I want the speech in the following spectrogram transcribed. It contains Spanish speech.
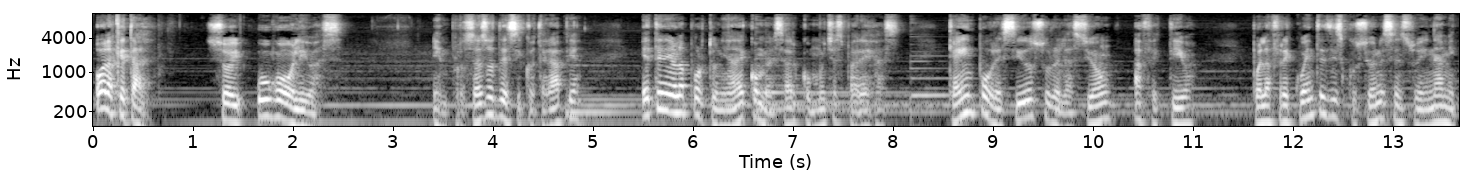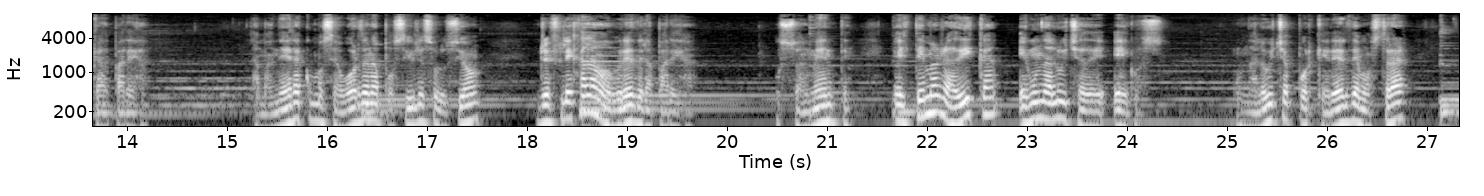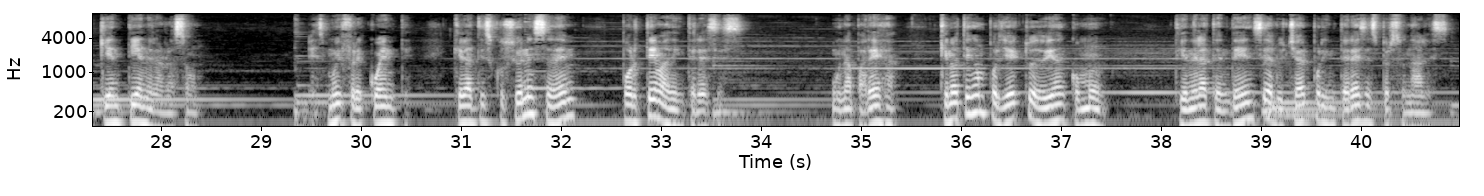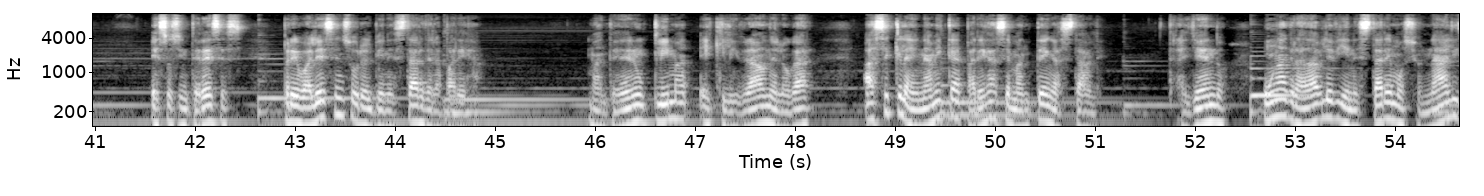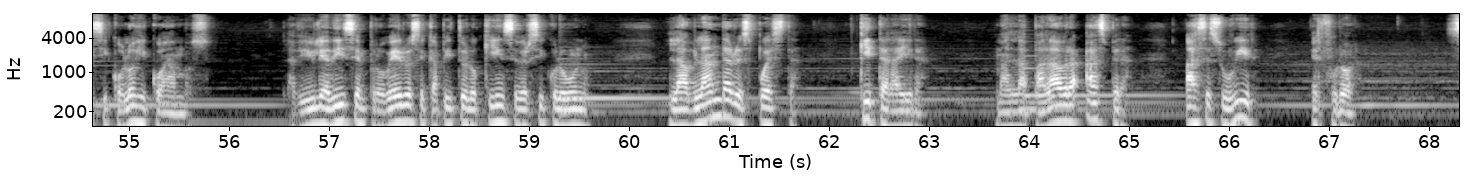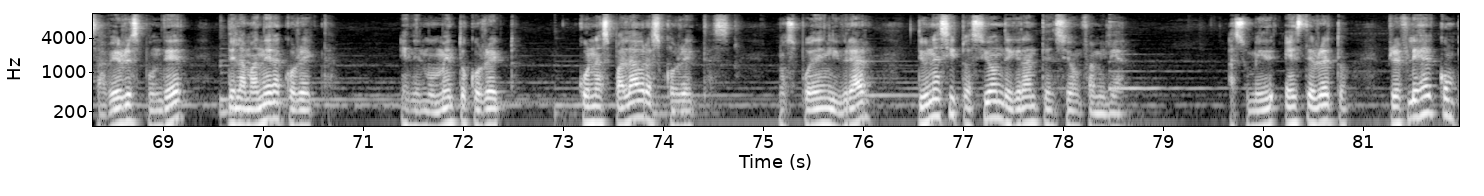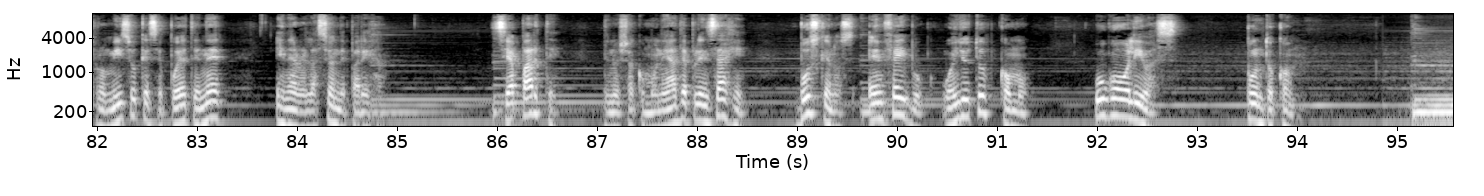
Hola, ¿qué tal? Soy Hugo Olivas. En procesos de psicoterapia he tenido la oportunidad de conversar con muchas parejas que han empobrecido su relación afectiva por las frecuentes discusiones en su dinámica de pareja. La manera como se aborda una posible solución refleja la madurez de la pareja. Usualmente, el tema radica en una lucha de egos, una lucha por querer demostrar quién tiene la razón. Es muy frecuente que las discusiones se den por tema de intereses. Una pareja que no tenga un proyecto de vida en común tiene la tendencia a luchar por intereses personales. Esos intereses prevalecen sobre el bienestar de la pareja. Mantener un clima equilibrado en el hogar hace que la dinámica de pareja se mantenga estable, trayendo un agradable bienestar emocional y psicológico a ambos. La Biblia dice en Proverbios el capítulo 15, versículo 1, La blanda respuesta quita la ira, mas la palabra áspera hace subir el furor. Saber responder de la manera correcta, en el momento correcto, con las palabras correctas, nos pueden librar de una situación de gran tensión familiar. Asumir este reto refleja el compromiso que se puede tener en la relación de pareja. Sea parte de nuestra comunidad de aprendizaje. Búsquenos en Facebook o en YouTube como hugoolivas.com.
